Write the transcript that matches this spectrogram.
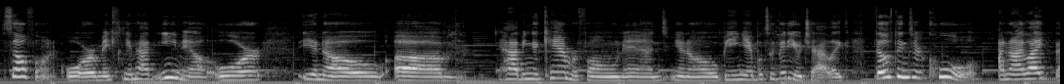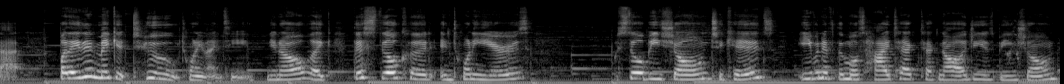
cell phone or making him have email or you know um, having a camera phone and, you know, being able to video chat. Like, those things are cool, and I like that. But they didn't make it to 2019, you know? Like, this still could, in 20 years, still be shown to kids, even if the most high tech technology is being shown,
